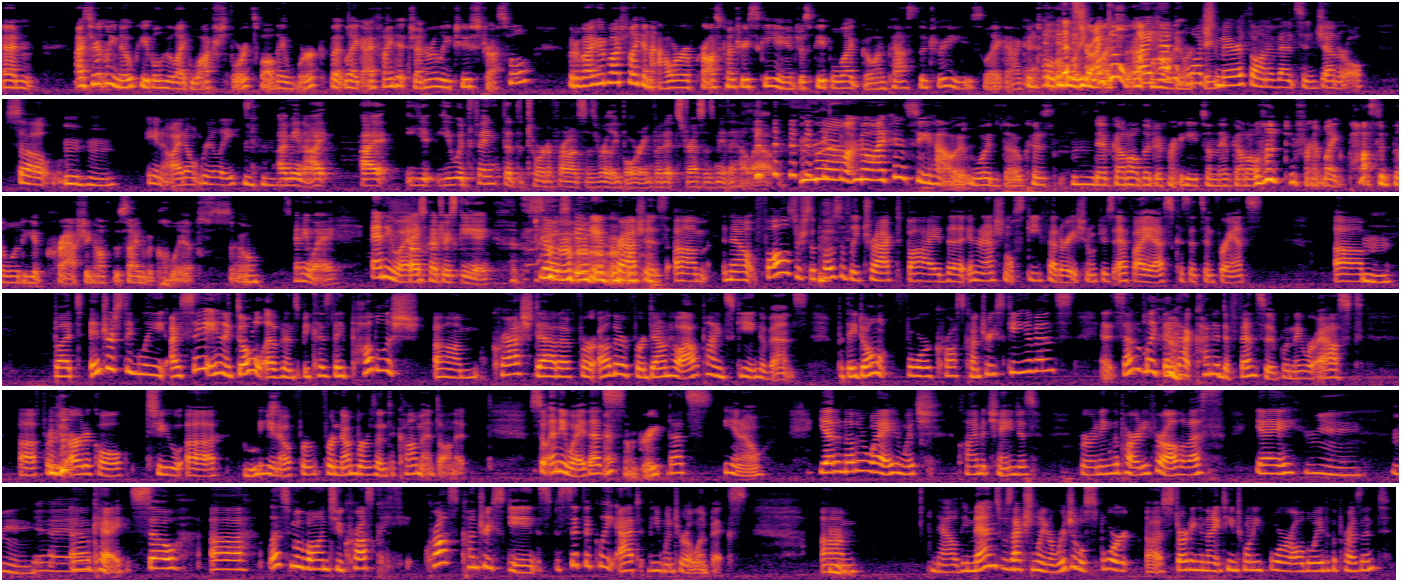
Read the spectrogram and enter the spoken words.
And I certainly know people who like watch sports while they work, but like I find it generally too stressful But if I could watch like an hour of cross country skiing and just people like going past the trees, like I could totally. That's true. I don't. I haven't I'm watched working. marathon events in general, so Mm-hmm. you know I don't really. I mean, I, I, you, you would think that the Tour de France is really boring, but it stresses me the hell out. well, no, I can see how it would though, because they've got all the different heats and they've got all the different like possibility of crashing off the side of a cliff. So anyway, Anyway, cross country skiing. so speaking of crashes, um, now falls are supposedly tracked by the International Ski Federation, which is FIS because it's in France. Um, But interestingly, I say anecdotal evidence because they publish um, crash data for other for downhill alpine skiing events, but they don't for cross country skiing events. And it sounded like they got kind of defensive when they were asked uh, for the article to, uh, you know, for for numbers and to comment on it. So anyway, that's that's not great. that's you know yet another way in which climate change is ruining the party for all of us yay Yay. Yay. Yeah. okay so uh let's move on to cross cross country skiing specifically at the winter olympics um now the men's was actually an original sport uh, starting in 1924 all the way to the present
